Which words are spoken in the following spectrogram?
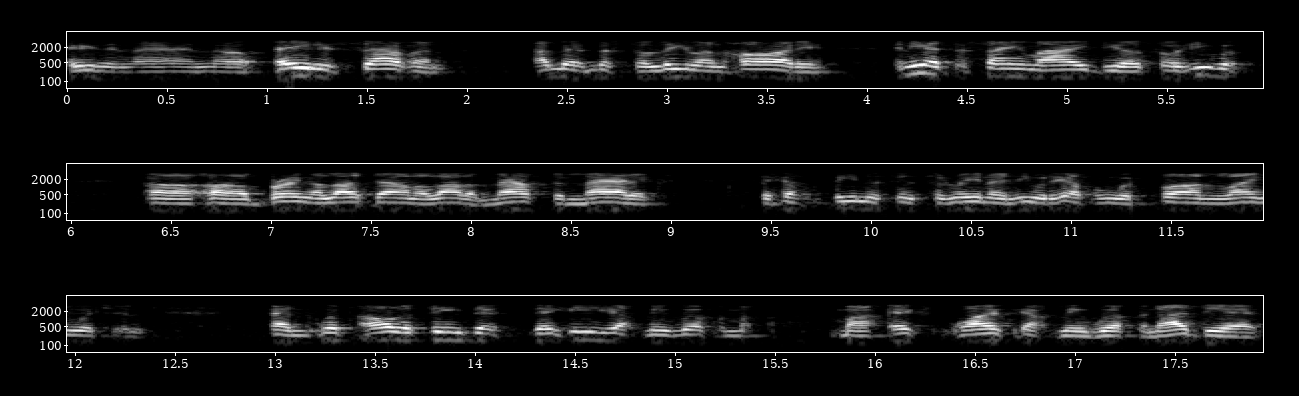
89, uh, 87, I met Mr. Leland Hardy, and he had the same idea. So he would uh, uh, bring a lot down, a lot of mathematics to help Venus and Serena, and he would help them with fun language and and with all the things that, that he helped me with, and my, my ex-wife helped me with, and I did.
